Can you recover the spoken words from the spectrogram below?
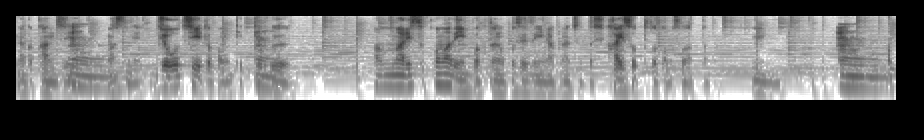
なんか感じますね。上地とかも結局、あんまりそこまでインパクト残せずにいなくなっちゃったし、カイソットとかもそうだったな。うん。うん。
